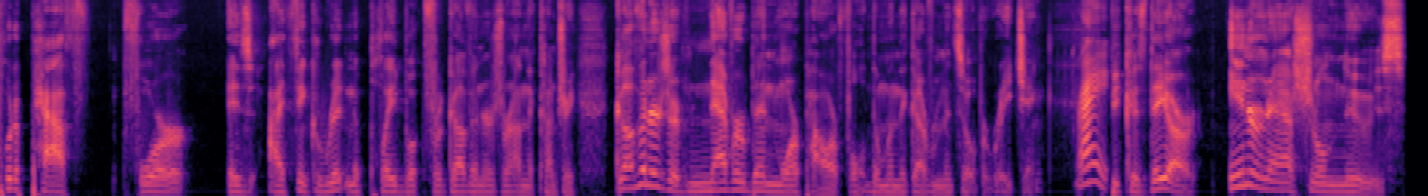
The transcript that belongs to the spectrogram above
put a path for is I think written a playbook for governors around the country. Governors have never been more powerful than when the government's overreaching Right. because they are international news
